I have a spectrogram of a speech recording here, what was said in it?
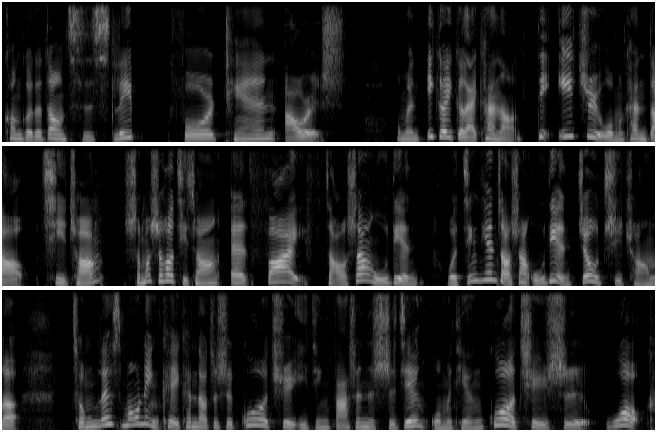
空格的动词 sleep for ten hours。 我们一个一个来看呢。第一句，我们看到起床什么时候起床？At five，早上五点。我今天早上五点就起床了。从 this morning 可以看到，这是过去已经发生的时间，我们填过去式 walk。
